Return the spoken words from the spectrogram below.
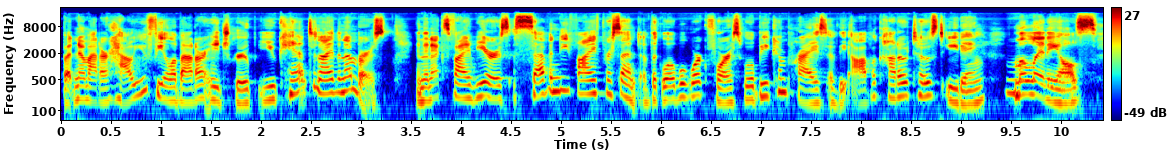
But no matter how you feel about our age group, you can't deny the numbers. In the next five years, 75% of the global workforce will be comprised of the avocado toast eating mm. millennials.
